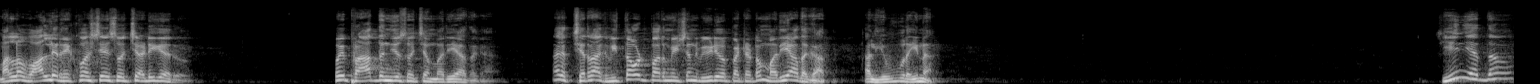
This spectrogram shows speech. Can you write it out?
మళ్ళీ వాళ్ళే రిక్వెస్ట్ చేసి వచ్చి అడిగారు. పోయి ప్రార్థన చేసి వచ్చాం మర్యాదగా. నాకు చిరాకు వితౌట్ పర్మిషన్ వీడియో పెట్టడం మర్యాద కాదు. వాళ్ళు ఎవరైనా. ఏం చేద్దాం?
